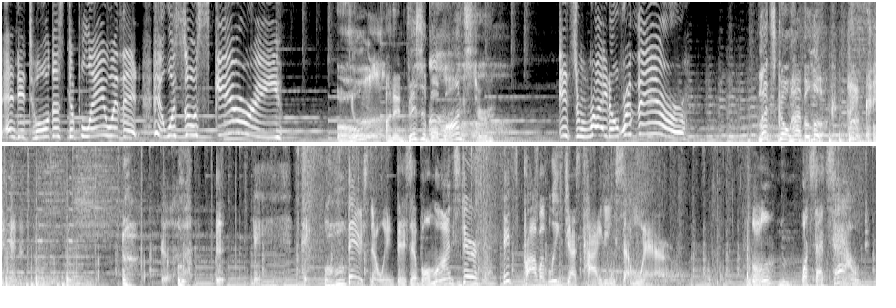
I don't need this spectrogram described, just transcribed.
and it told us to play with it. It was so scary. Oh, an invisible monster? It's right over there. Let's go have a look. There's no invisible monster. It's probably just hiding somewhere. Huh? What's that sound?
